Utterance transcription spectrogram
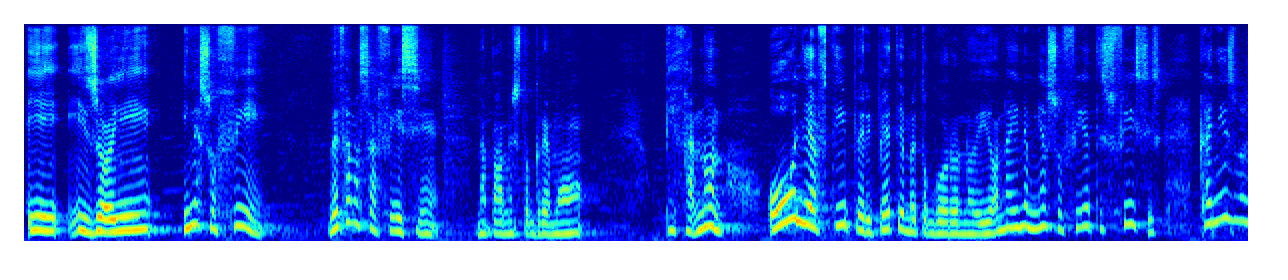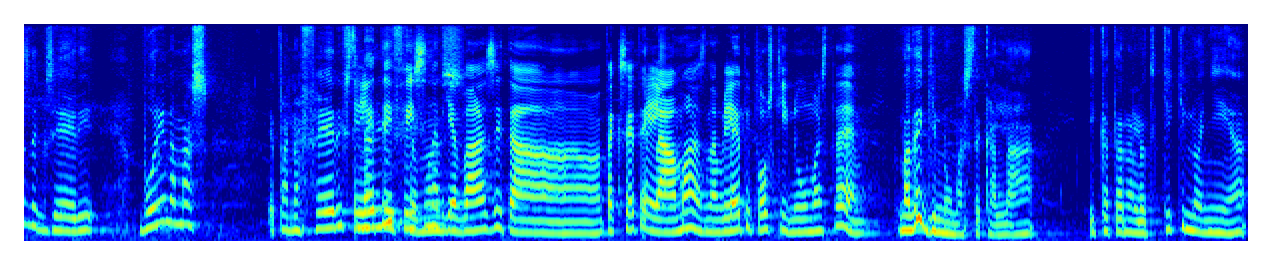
η, η ζωή είναι σοφή. Δεν θα μας αφήσει να πάμε στον κρεμό. Πιθανόν όλη αυτή η περιπέτεια με τον κορονοϊό να είναι μια σοφία της φύσης. Κανείς μας δεν ξέρει. Μπορεί να μας επαναφέρει στην Λέτε η αλήθεια φύση να μας. διαβάζει τα, τα ξέτελά μας, να βλέπει πώς κινούμαστε; Μα δεν κινούμαστε καλά. Η καταναλωτική κοινωνία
